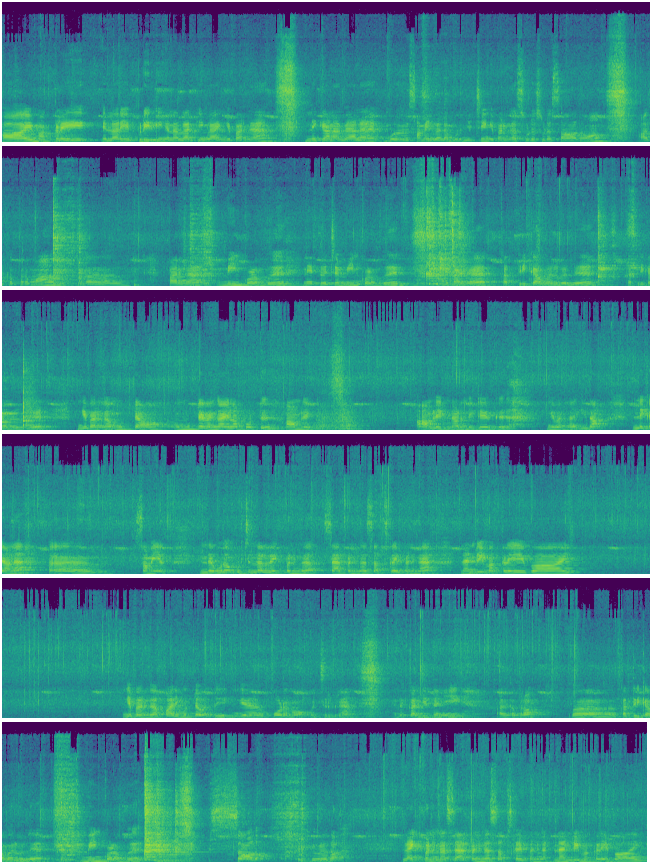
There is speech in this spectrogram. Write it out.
Hi மக்களே எல்லோரும் எப்படி இருக்கீங்க? நல்லா இருக்கீங்களா? இங்கே பாருங்கள் இன்றைக்கான வேலை சமையல் வேலை முடிஞ்சிச்சு. இங்கே பாருங்கள் சுட சுட சாதம். அதுக்கப்புறமா பாருங்கள் மீன் குழம்பு. நேற்று வச்ச மீன் குழம்பு. இங்கே பாருங்கள் கத்திரிக்காய் வறுவல் கத்திரிக்காய் வறுவல். இங்கே பாருங்கள் முட்டை முட்டை வெங்காயம்லாம் போட்டு ஆம்லேட் ஆம்லேட் நடந்துகிட்டே இருக்குது இங்கே பாருங்கள் இதான் இன்றைக்கான சமையல். இந்த உணவு பிடிச்சிருந்தா லைக் பண்ணுங்கள் ஷேர் பண்ணுங்கள் சப்ஸ்கிரைப் பண்ணுங்கள் நன்றி மக்களே பாய் இங்கே பாருங்கள் பாதி முட்டை வந்து இங்கே போடணும் வச்சுருக்குறேன். இது கஞ்சி தண்ணி அதுக்கப்புறம் கத்திரிக்காய் வறுவல் மீன் குழம்பு சாதம். இவ்வளோதான் லைக் பண்ணுங்கள் ஷேர் பண்ணுங்கள் சப்ஸ்கிரைப் பண்ணுங்கள் நன்றி மக்களே பாய்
